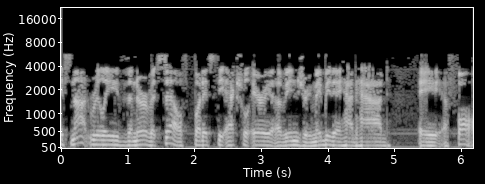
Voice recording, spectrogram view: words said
it's not really the nerve itself, but it's the actual area of injury. Maybe they had had a, a fall,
